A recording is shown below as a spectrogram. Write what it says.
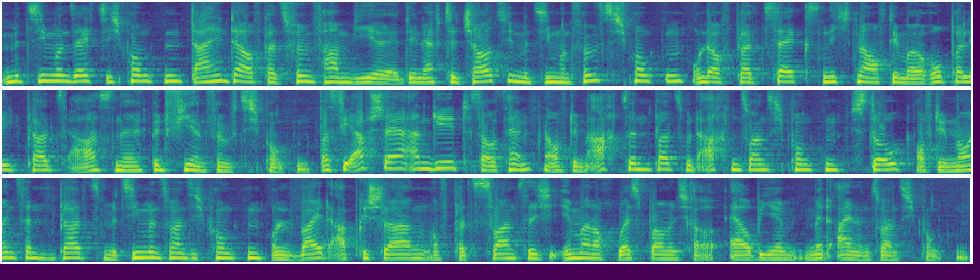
mit 67 Punkten. Dahinter auf Platz 5 haben wir den FC Chelsea mit 57 Punkten und auf Platz 6 nicht mehr auf dem Europa League Platz Arsenal mit 54 Punkten. Was die Absteiger angeht, Southampton auf dem 18. Platz mit 28 Punkten, Stoke auf dem 19. Platz mit 27 21 Punkten und weit abgeschlagen auf Platz 20 immer noch West Bromwich Albion mit 21 Punkten.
